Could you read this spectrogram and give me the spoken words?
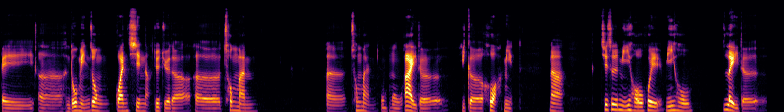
被呃很多民众关心呐，就觉得呃充满呃充满母爱的一个画面。那其实猕猴会猕猴类的。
